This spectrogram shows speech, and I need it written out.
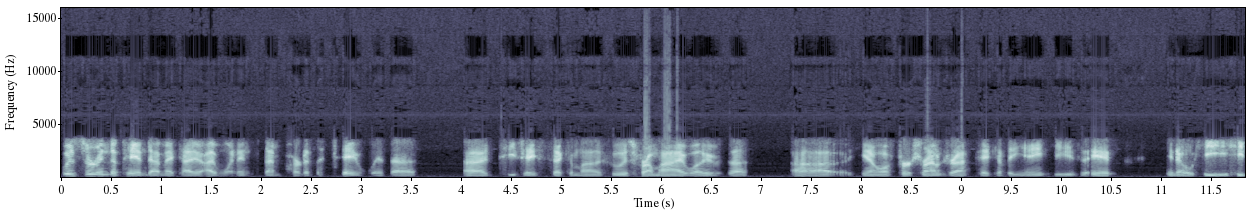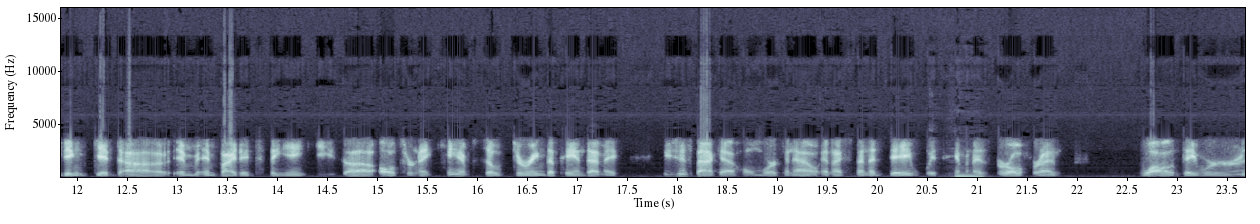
was during the pandemic. I, I went and spent part of the day with, uh, uh, TJ Sikkema, who is from Iowa. He was a uh, you know, a first round draft pick of the Yankees, and you know he he didn't get uh, Im- invited to the Yankees uh, alternate camp. So during the pandemic, he's just back at home working out, and I spent a day with him and his girlfriend while they were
